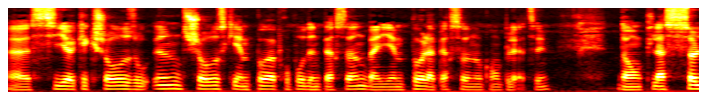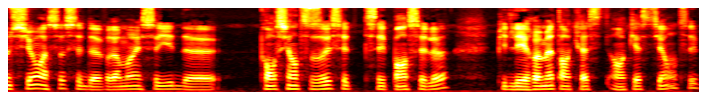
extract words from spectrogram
euh, s'il y a quelque chose ou une chose qu'ils n'aiment pas à propos d'une personne, ben ils n'aiment pas la personne au complet. Donc la solution à ça, c'est de vraiment essayer de conscientiser ces pensées-là, puis de les remettre en, question, tu sais,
